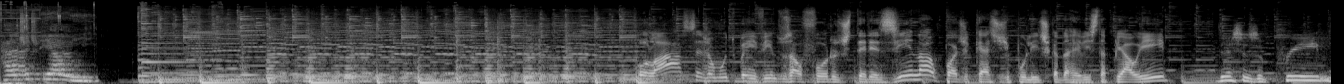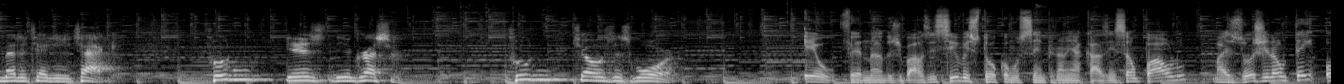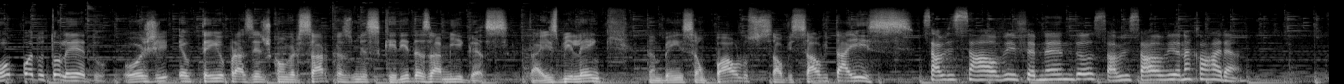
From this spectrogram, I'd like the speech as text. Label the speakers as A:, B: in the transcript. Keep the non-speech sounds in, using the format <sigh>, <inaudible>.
A: Rádio Piauí.
B: Olá, sejam muito bem-vindos ao Foro de Teresina, o podcast de política da revista Piauí.
C: This is a premeditated attack. Putin is the aggressor. Putin chose this war.
B: Eu, Fernando de Barros e Silva, estou como sempre na minha casa em São Paulo, mas hoje não tem Opa do Toledo. Hoje eu tenho o prazer de conversar com as minhas queridas amigas, Thaís Bilenque, também em São Paulo. Salve, salve, Thaís.
D: Salve, salve, Fernando. Salve, salve, Ana Clara.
